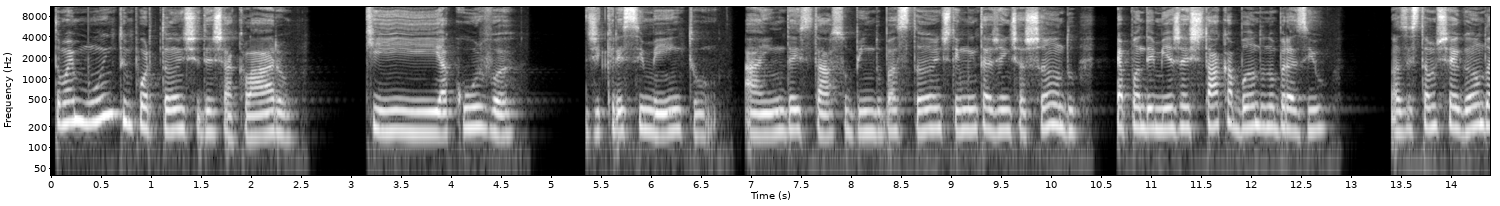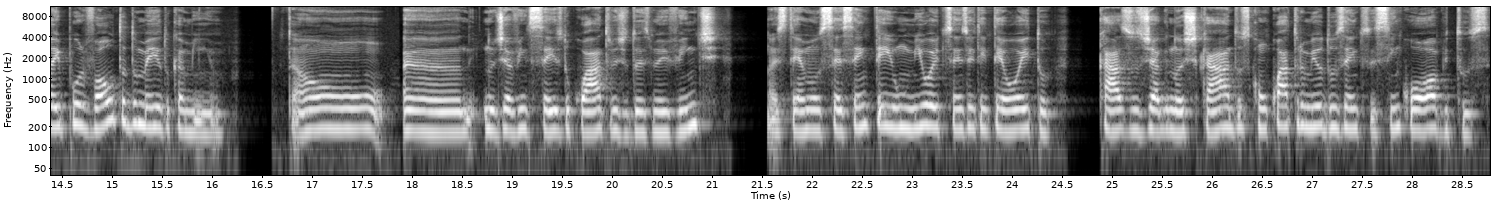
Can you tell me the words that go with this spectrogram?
então é muito importante deixar claro que a curva de crescimento ainda está subindo bastante. Tem muita gente achando que a pandemia já está acabando no Brasil. Nós estamos chegando aí por volta do meio do caminho. Então, uh, no dia 26 de 4 de 2020, nós temos 61.888 casos diagnosticados, com 4.205 óbitos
